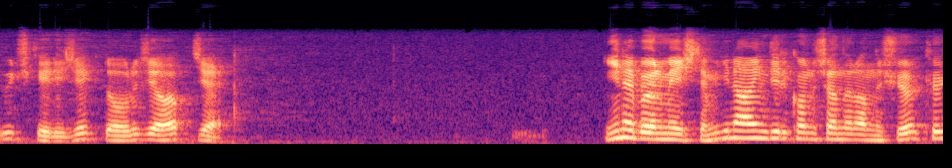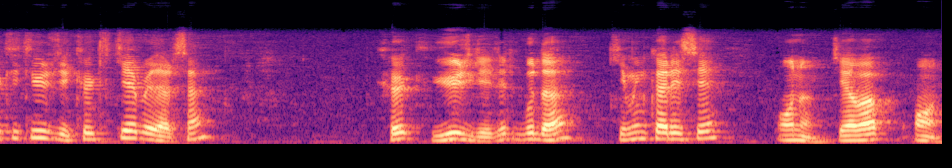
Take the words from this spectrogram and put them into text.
3 gelecek. Doğru cevap C. Yine bölme işlemi. Yine aynı dili konuşanlar anlaşıyor. Kök 200'ü kök 2'ye bölersen kök 100 gelir. Bu da kimin karesi? 10'un. Cevap 10.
